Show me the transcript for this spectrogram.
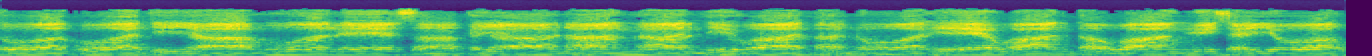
ตัวโพธิยามุเลสักยานังนันทิวัตโนเอวังตวังวิชโยโห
